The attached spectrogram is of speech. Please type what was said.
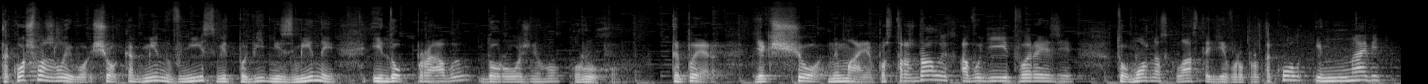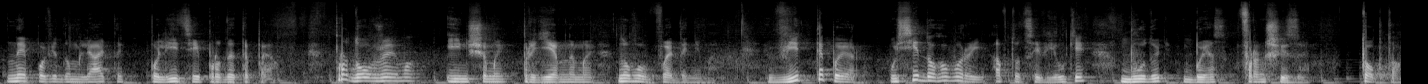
Також важливо, що Кабмін вніс відповідні зміни і до правил дорожнього руху. Тепер, якщо немає постраждалих, а водії тверезі, то можна скласти Європротокол і навіть не повідомляти поліції про ДТП. Продовжуємо іншими приємними нововведеннями. Відтепер усі договори автоцивілки будуть без франшизи. Тобто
